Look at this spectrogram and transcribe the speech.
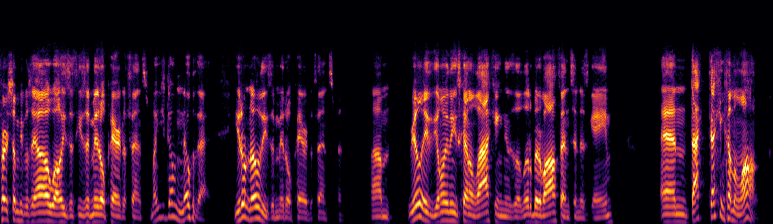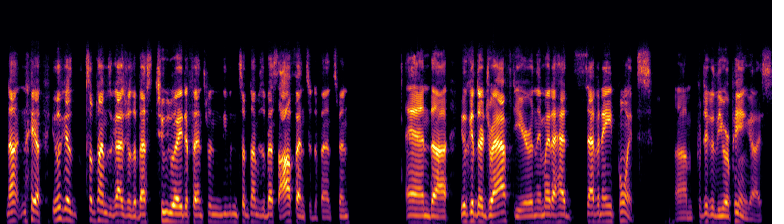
heard some people say, oh, well, he's a, he's a middle pair defenseman. Well, you don't know that. You don't know he's a middle pair defenseman. Um, really, the only thing he's kind of lacking is a little bit of offense in his game, and that that can come along. Not you, know, you look at sometimes the guys are the best two-way defensemen, even sometimes the best offensive defensemen and uh, you look at their draft year, and they might have had seven, eight points, um, particularly the European guys.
